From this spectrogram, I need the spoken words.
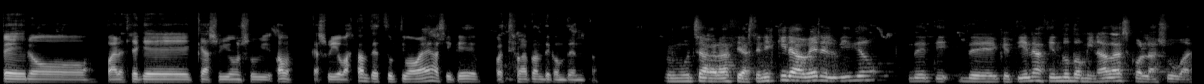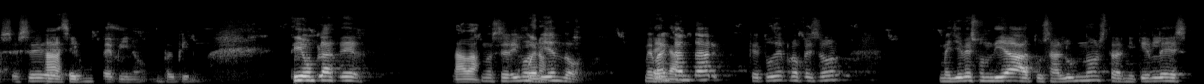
pero parece que, que ha subido un subido, vamos, que ha subido bastante este último mes, así que pues estoy bastante contento. Pues muchas gracias. Tenéis que ir a ver el vídeo de, de, que tiene haciendo dominadas con las uvas. Ese ah, es un pepino, un pepino. Tío, un placer. Nada. Nos seguimos viendo. Me Venga. va a encantar que tú de profesor me lleves un día a tus alumnos, transmitirles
